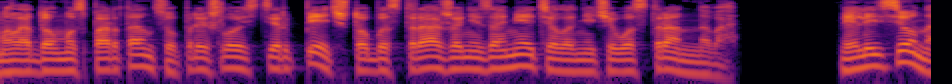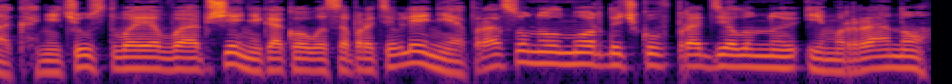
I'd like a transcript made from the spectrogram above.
Молодому спартанцу пришлось терпеть, чтобы стража не заметила ничего странного, Лисенок, не чувствуя вообще никакого сопротивления, просунул мордочку в проделанную им рану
